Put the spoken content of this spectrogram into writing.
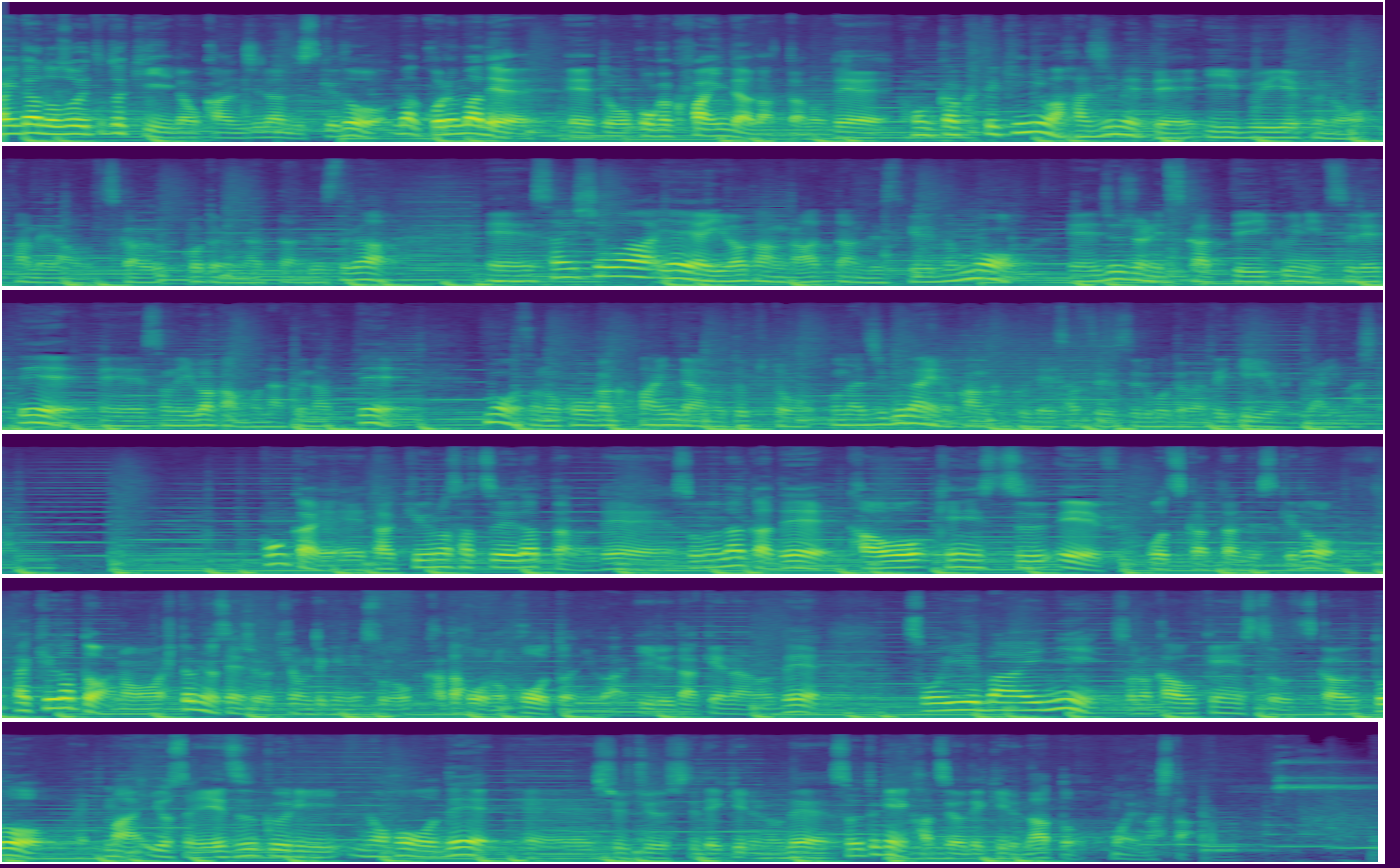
ァインダー覗いた時の感じなんですけど、まあ、これまで、えーと、広角ファインダーだったので本格的には初めて EVF のカメラを使うことになったんですが、えー、最初はやや違和感があったんですけれども、えー、徐々に使っていくにつれて、えー、その違和感もなくなってもうその光学ファインダーの時と同じぐらいの感覚で撮影することができるようになりました。今回卓球の撮影だったのでその中で顔検出 AF を使ったんですけど卓球だとあの1人の選手が基本的にその片方のコートにはいるだけなのでそういう場合にその顔検出を使うと、まあ、要するに絵作りの方で、え集中してできるのでそういう時に活用できるなと思いました。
